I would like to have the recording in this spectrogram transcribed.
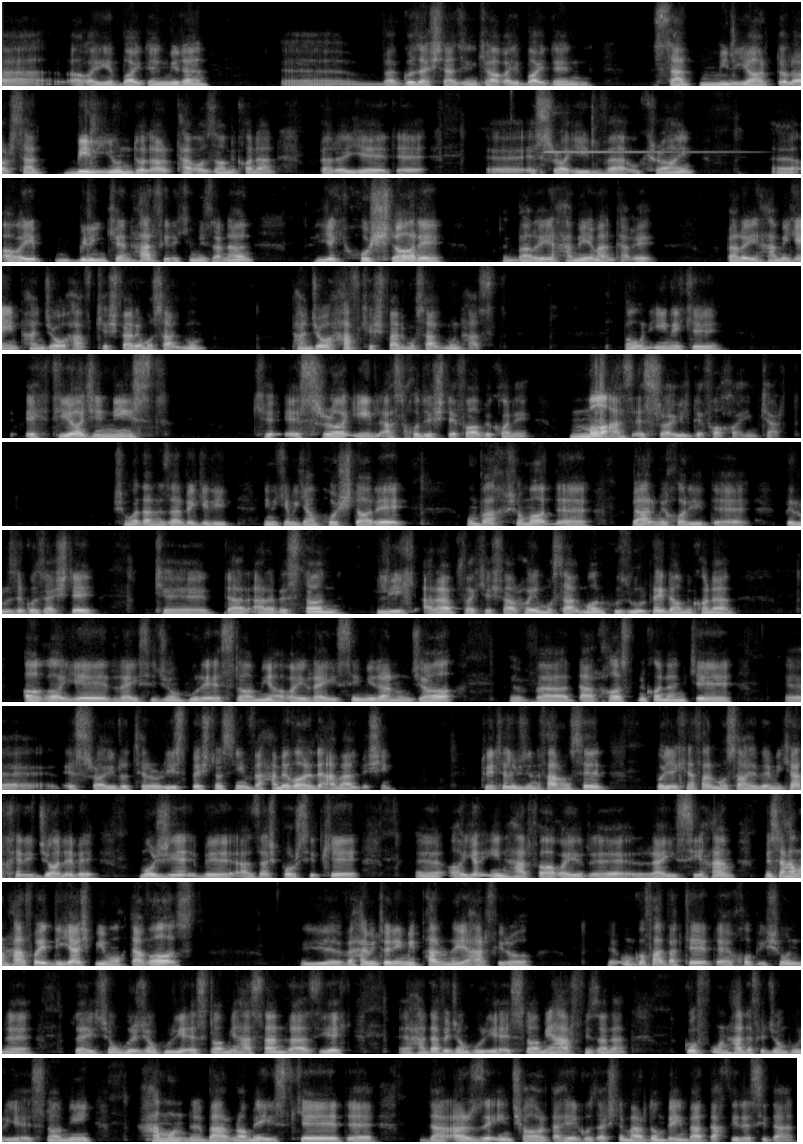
آقای بایدن میرن و گذشته از این که آقای بایدن 100 میلیارد دلار 100 بیلیون دلار تقاضا می‌کنن برای اسرائیل و اوکراین. آقای بلینکن حرفی رو که می‌زنن یک هشدار برای همه منطقه برای همه این پنجاه و هفت کشور مسلمون. پنجاه و هفت کشور مسلمون هست. و اون اینه که احتیاجی نیست که اسرائیل از خودش دفاع بکنه. ما از اسرائیل دفاع خواهیم کرد. شما در نظر بگیرید اینی که میگم هشداره اون وقت شما برمیخورید به روز گذشته که در عربستان لیگ عرب و کشورهای مسلمان حضور پیدا می‌کنند آقای رئیس جمهور اسلامی آقای رئیسی میرن اونجا و درخواست می‌کنن که اسرائیل رو تروریست بشناسیم و همه وارد عمل بشیم. توی تلویزیون فرانسه با یک نفر مصاحبه می‌کرد. خیلی جالبه. مجری به ازش پرسید که آیا این حرف آقای رئیسی هم مثل همون حرفهای دیگهش بی محتواست و همینطوری میپرونه یه حرفی رو. اون گفت البته خب ایشون رئیس جمهور جمهوری اسلامی هستند و از یک هدف جمهوری اسلامی حرف می‌زنند گفت اون هدف جمهوری اسلامی همون برنامه است که در عرض این چهار دهه گذشته مردم به این بدبختی رسیدن.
